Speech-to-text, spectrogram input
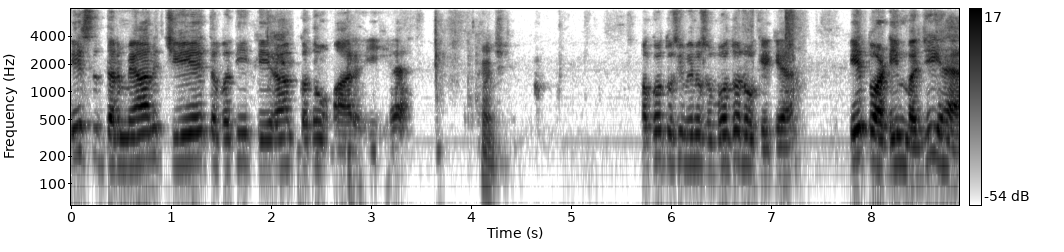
ਇਸ ਦਰਮਿਆਨ ਚੇਤ ਵਧੀ 13 ਕਦੋਂ ਆ ਰਹੀ ਹੈ? ਹਾਂਜੀ। ਅਗੋ ਤੁਸੀਂ ਮੈਨੂੰ ਸੰਬੋਧਨ ਹੋ ਕੇ ਕਿਹਾ ਇਹ ਤੁਹਾਡੀ ਮਰਜ਼ੀ ਹੈ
